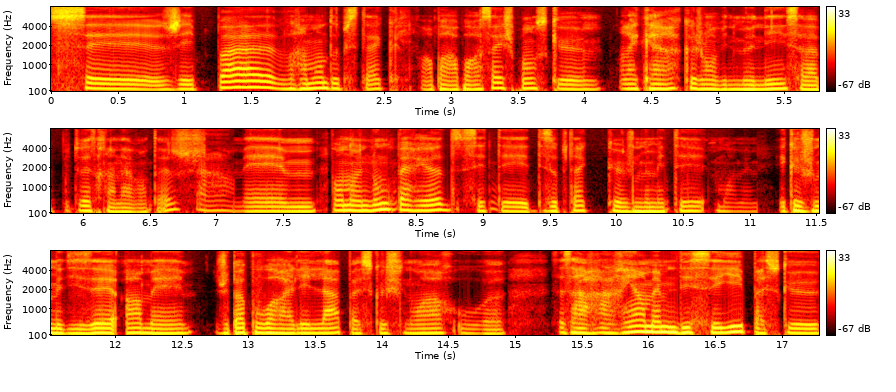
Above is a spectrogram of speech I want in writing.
c'est j'ai pas vraiment d'obstacle par rapport à ça et je pense que dans la carrière que j'ai envie de mener ça va plutôt être un avantage ah. mais euh, pendant une longue période c'était des obstacles que je me mettais moi-même et que je me disais ah mais je vais pas pouvoir aller là parce que je suis noire ou euh, ça sert à rien même d'essayer parce que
